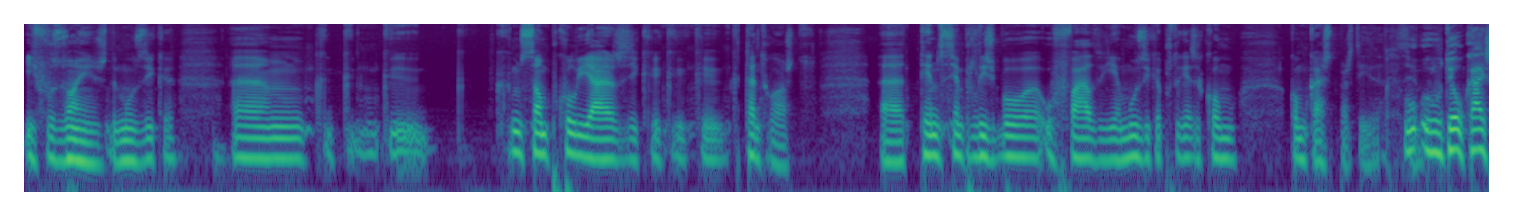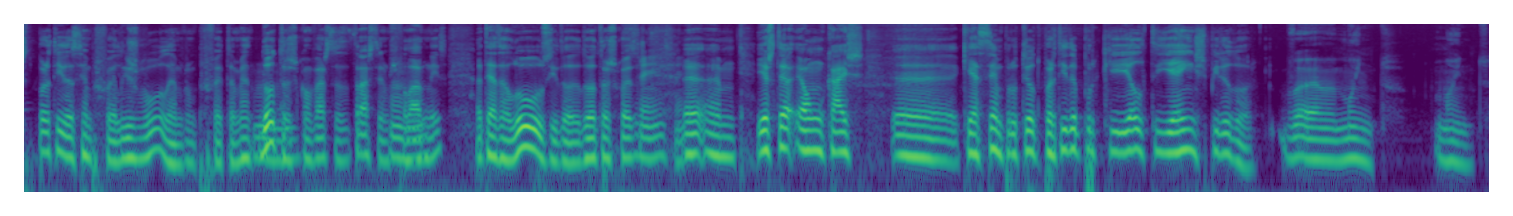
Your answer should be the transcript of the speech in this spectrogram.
e fusões de música um, que, que, que, me são peculiares e que, que tanto gosto. Uh, tendo sempre Lisboa, o fado e a música portuguesa como como cais de partida. O, o, teu cais de partida sempre foi Lisboa, lembro-me perfeitamente. Uhum. De outras conversas atrás temos uhum. falado nisso, até da luz e de, de outras coisas. Sim, sim. Uh, eh, um, este é, é, um cais uh, que é sempre o teu de partida porque ele te é inspirador. Uh, muito, muito.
